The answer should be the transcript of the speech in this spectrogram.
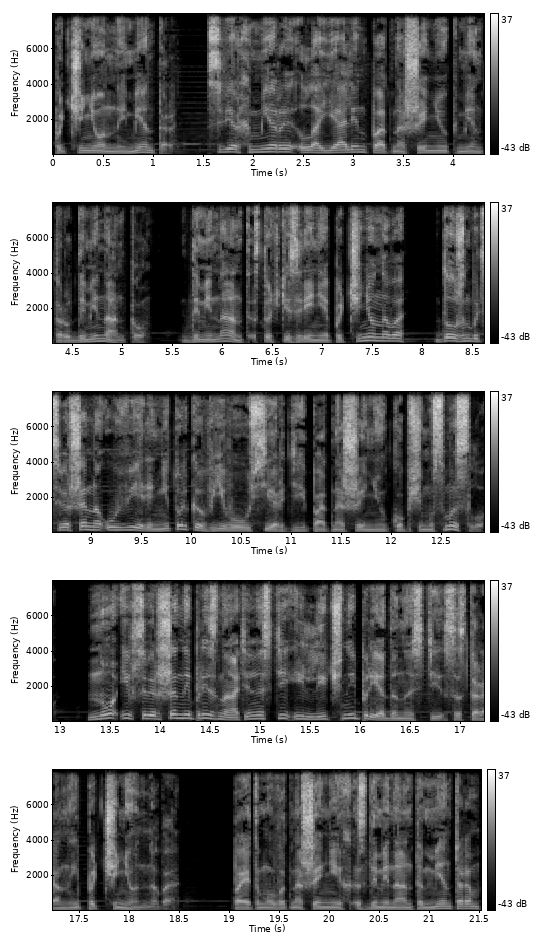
Подчиненный ментор сверх меры лоялен по отношению к ментору-доминанту. Доминант, с точки зрения подчиненного, должен быть совершенно уверен не только в его усердии по отношению к общему смыслу, но и в совершенной признательности и личной преданности со стороны подчиненного. Поэтому в отношениях с доминантом-ментором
